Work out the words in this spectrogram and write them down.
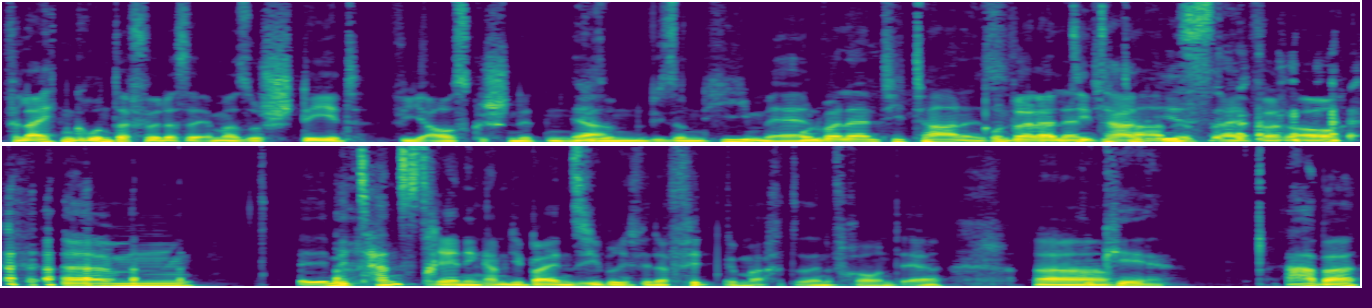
Vielleicht ein Grund dafür, dass er immer so steht, wie ausgeschnitten, Ja. wie so ein, wie so ein He-Man. Und weil er ein Titan ist. Und weil er ein Titan, ist, einfach auch. ähm, äh, mit Tanztraining haben die beiden sich übrigens wieder fit gemacht, seine Frau und er. Ähm, Okay. aber,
